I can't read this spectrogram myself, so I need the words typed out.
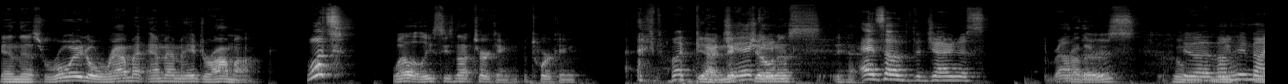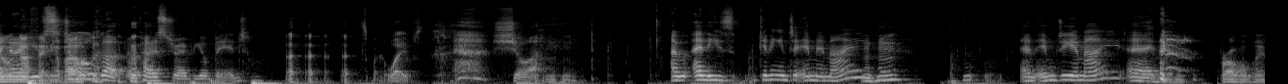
in this Royd Orama MMA drama. What? Well, at least he's not turking, twerking. Be Yeah, Nick jerking. Jonas. Yeah, As of the Jonas brothers, brothers. Whom, who, have, we whom I know, you've still about. got a poster over your bed. That's my wife's. Sure. Mm-hmm. Um, and he's getting into MMA Mm-hmm. and MDMA. And Probably.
